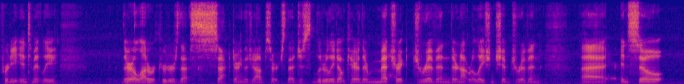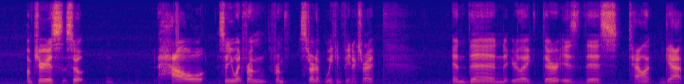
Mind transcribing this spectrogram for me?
pretty intimately there are a lot of recruiters that suck during the job search that just literally don't care. They're metric driven. They're not relationship driven. Uh, and so I'm curious. So how? So you went from from startup week in Phoenix, right? And then you're like, there is this talent gap,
